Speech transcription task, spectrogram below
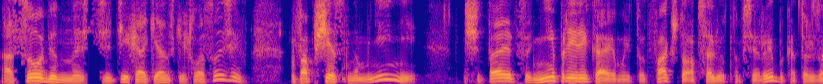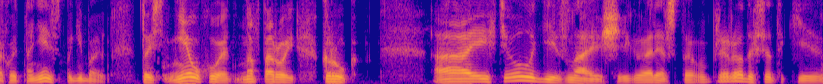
особенность тихоокеанских лососей в общественном мнении считается непререкаемый тот факт, что абсолютно все рыбы, которые заходят на нерест, погибают. То есть не уходят на второй круг. А их теологи, знающие, говорят, что у природы все-таки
